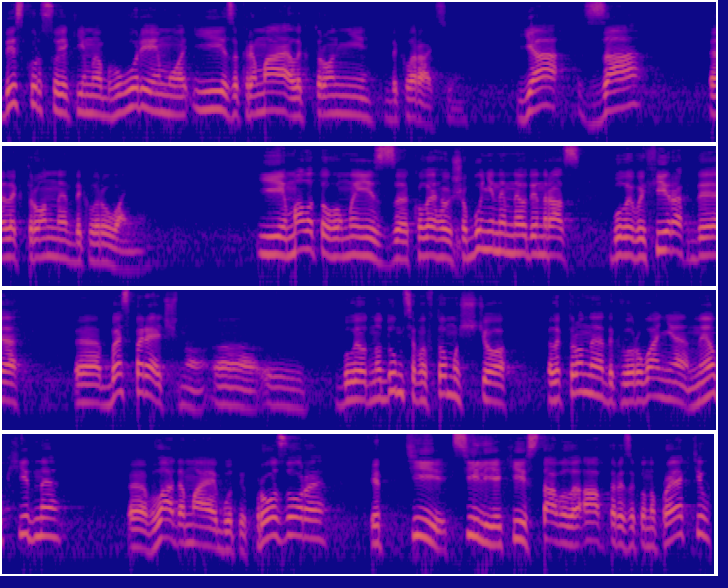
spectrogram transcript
дискурсу, який ми обговорюємо, і, зокрема, електронні декларації. Я за електронне декларування. І мало того, ми з колегою Шабуніним не один раз були в ефірах, де е, безперечно е, були однодумцями в тому, що електронне декларування необхідне, е, влада має бути прозоре. І ті цілі, які ставили автори законопроєктів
